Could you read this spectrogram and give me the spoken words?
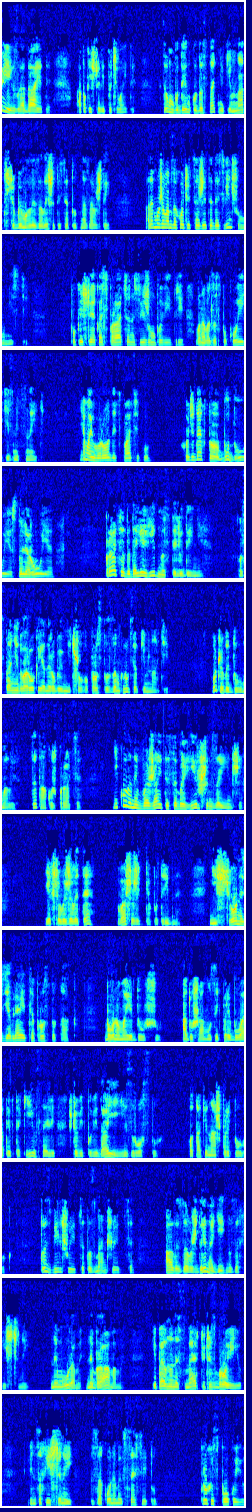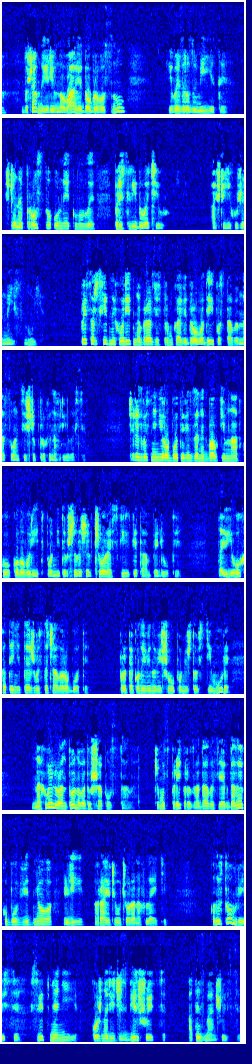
Ви їх згадаєте, а поки що відпочивайте. В цьому будинку достатньо кімнат, щоб ви могли залишитися тут назавжди. Але, може, вам захочеться жити десь в іншому місті. Поки що якась праця на свіжому повітрі, вона вас заспокоїть і зміцнить. Я маю городець, пасіку, хоч дехто будує, столярує. Праця додає гідності людині. Останні два роки я не робив нічого, просто замкнувся в кімнаті. Отже, ви думали, це також праця. Ніколи не вважайте себе гіршим за інших. Якщо ви живете, ваше життя потрібне. Ніщо не з'являється просто так, бо воно має душу, а душа мусить перебувати в такій оселі, що відповідає її зросту. Отак і наш притулок. То збільшується, то зменшується, але завжди надійно захищений. Не мурами, не брамами, і, певно, не смертю чи зброєю. Він захищений законами Всесвіту. Трохи спокою, душевної рівноваги, доброго сну, і ви зрозумієте, що не просто уникнули прислідувачів, а що їх уже не існує. Писар східних воріт набрав зі струмка відро води і поставив на сонці, щоб трохи нагрілася. Через весняні роботи він занедбав кімнатку коло воріт, помітивши лише вчора, скільки там пилюки. Та й в його хатині теж вистачало роботи. Проте, коли він увійшов поміж товсті мури, на хвилю Антонова душа повстала. Чомусь прикро згадалося, як далеко був від нього лі, граючи учора на флейті. Коли втомлюєшся, світ тьмяніє, кожна річ збільшується, а ти зменшуєшся.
